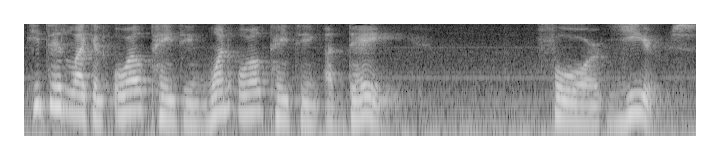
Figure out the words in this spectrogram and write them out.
he did like an oil painting, one oil painting a day for years.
